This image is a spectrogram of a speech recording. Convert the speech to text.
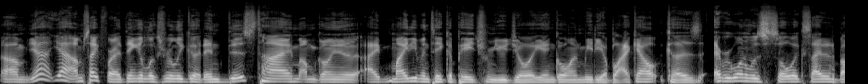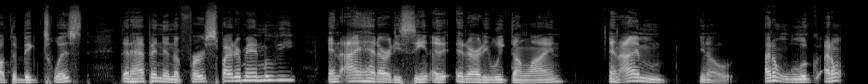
Um, yeah, yeah, I'm psyched for it. I think it looks really good. And this time, I'm going to. I might even take a page from you, Joey, and go on media blackout because everyone was so excited about the big twist that happened in the first Spider-Man movie, and I had already seen it. It already leaked online, and I'm, you know, I don't look. I don't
